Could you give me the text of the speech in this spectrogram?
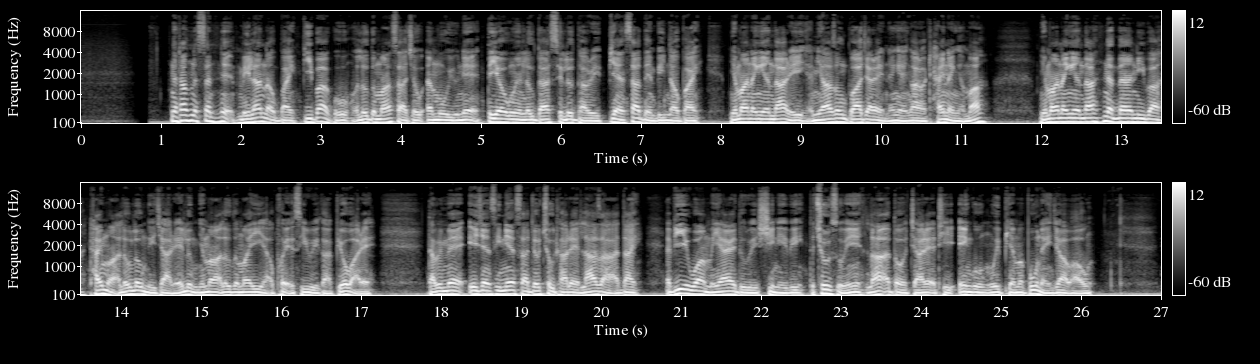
၂၀၂၂ မေလနောက်ပိုင်း ပြည်ပကို အလုပ်သမားစာချုပ် MoU နဲ့ တရားဝင်လုပ်သားစေလွှတ်တာတွေ ပြန်စတင်ပြီးနောက်ပိုင်း မြန်မာနိုင်ငံသားတွေ အများဆုံးသွားကြတဲ့နိုင်ငံကတော့ ထိုင်းနိုင်ငံပါ။မြန်မာနိုင်ငံသား ၂ သန်းနီးပါး ထိုင်းမှာ အလုပ်လုပ်နေကြတယ်လို့ မြန်မာအလုပ်သမားရေးရာ အဖွဲ့အစည်းတွေက ပြောပါတယ်။ဒါပေမဲ့ အေဂျင်စီနဲ့ စာချုပ်ချုပ်ထားတဲ့ လစာအတိုင်း အပြည့်အဝမရတဲ့သူတွေရှိနေပြီး တချို့ဆိုရင် လအတော်ကြာတဲ့အထိ အိမ်ကိုငွေပြန်မပို့နိုင်ကြပါဘူး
